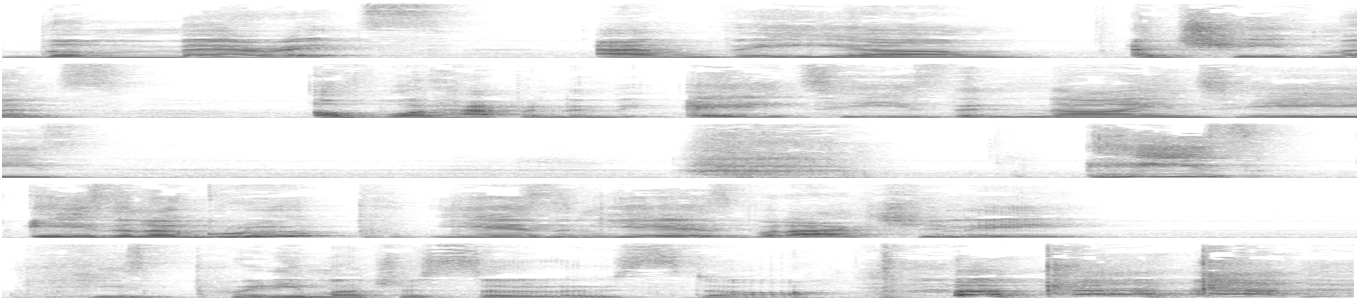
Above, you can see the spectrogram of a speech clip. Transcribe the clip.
the merits and the um, achievements of what happened in the 80s, the 90s. He's he's in a group years and years, but actually he's pretty much a solo star.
